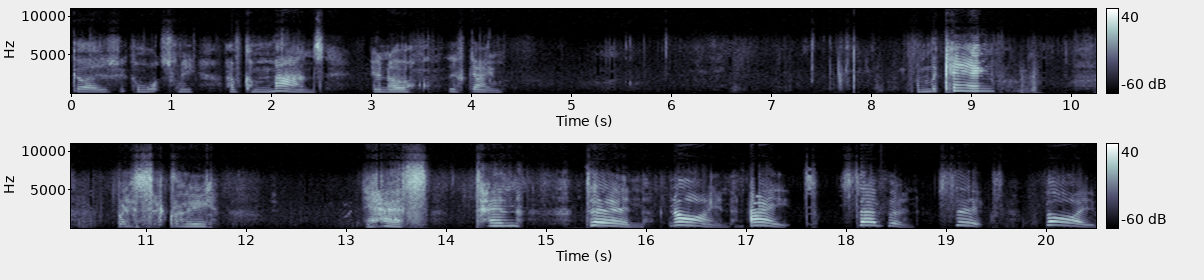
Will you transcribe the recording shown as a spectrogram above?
guys, you can watch me have commands in uh, this game. I'm the king. Basically, yes, 10, 10, 9, 8, 7, 6, 5,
